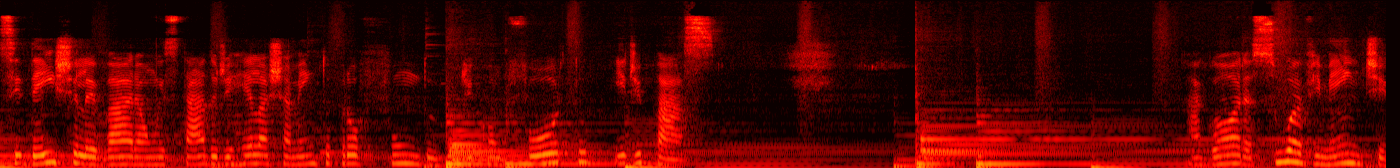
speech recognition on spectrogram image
se deixe levar a um estado de relaxamento profundo, de conforto e de paz. Agora, suavemente,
